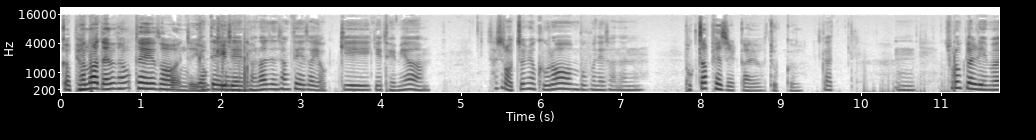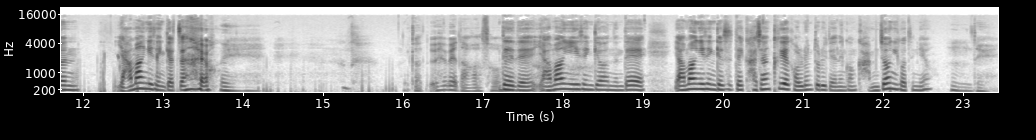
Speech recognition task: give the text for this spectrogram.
그러니까 변화된 상태에서 이제 근데 엮이면 이제 변화된 상태에서 엮이게 되면 사실 어쩌면 그런 부분에서는 복잡해질까요? 조금. 음, 초록별님은 야망이 생겼잖아요. 네. 그러니까 해외 나가서 네네 야망이 생겼는데 야망이 생겼을 때 가장 크게 걸림돌이 되는 건 감정이거든요. 음, 네.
